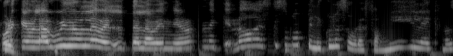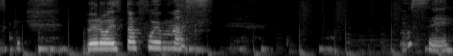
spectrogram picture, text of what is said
Porque Black Widow te la vendieron de que no, es que es una película sobre familia y que no sé qué. Pero esta fue más. No sé.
